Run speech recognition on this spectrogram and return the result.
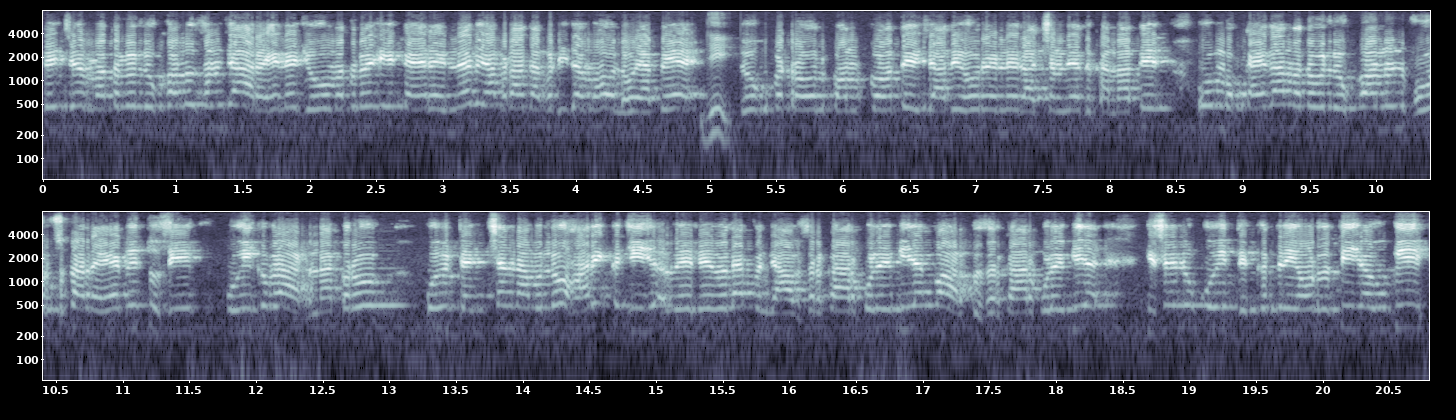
ਤੇ ਜ ਮਤਲਬ ਲੋਕਾਂ ਨੂੰ ਸਮਝਾ ਰਹੇ ਨੇ ਜੋ ਮਤਲਬ ਇਹ ਕਹਿ ਰਹੇ ਨੇ ਵੀ ਆਪਣਾ ਦਫੜੀ ਦਾ ਮਾਹੌਲ ਹੋਇਆ ਪਿਆ ਹੈ। ਲੋਕ ਪੈਟਰੋਲ ਪੰਪਾਂ ਤੇ ਜ਼ਿਆਦੇ ਹੋ ਰਹੇ ਨੇ ਰਾਸ਼ਨ ਦੀਆਂ ਦੁਕਾਨਾਂ ਤੇ। ਉਹ ਮਕਾਇਦਾ ਮਤਲਬ ਲੋਕਾਂ ਨੂੰ ਇਨਫੋਰਸ ਕਰ ਰਹੇ ਆ ਵੀ ਤੁਸੀਂ ਕੋਈ ਘਬਰਾਹਟ ਨਾ ਕਰੋ ਕੋਈ ਟੈਨਸ਼ਨ ਨਾ ਲਓ ਹਰ ਇੱਕ ਚੀਜ਼ ਅਵੇਲੇਬਲ ਹੈ ਪੰਜਾਬ ਸਰਕਾਰ ਕੋਲੇ ਵੀ ਹੈ ਭਾਰਤ ਸਰਕਾਰ ਕੋਲੇ ਵੀ ਹੈ। ਕਿਸੇ ਨੂੰ ਕੋਈ ਦਿੱਕਤ ਨਹੀਂ ਆਉਣ ਦਿੱਤੀ ਜਾਊਗੀ।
